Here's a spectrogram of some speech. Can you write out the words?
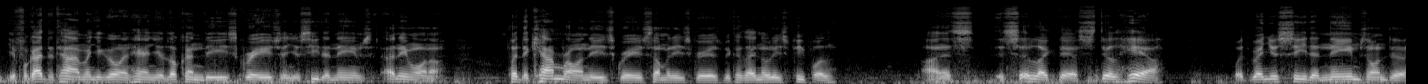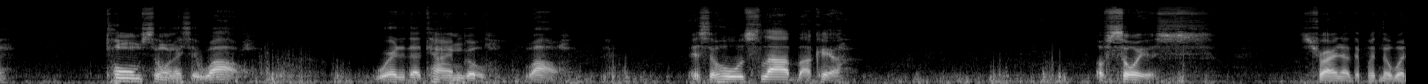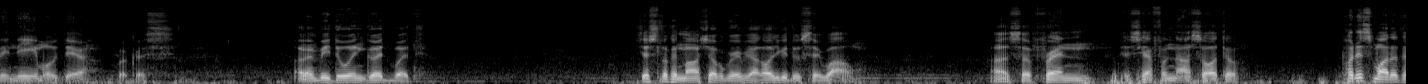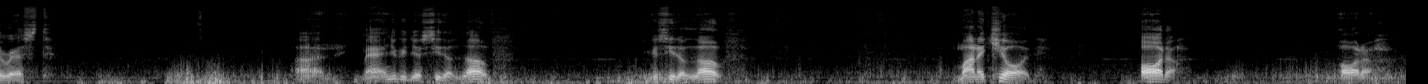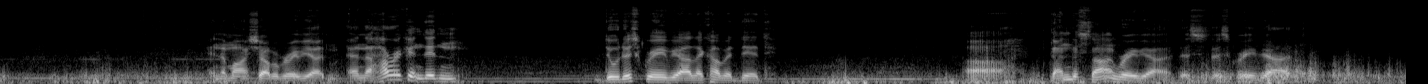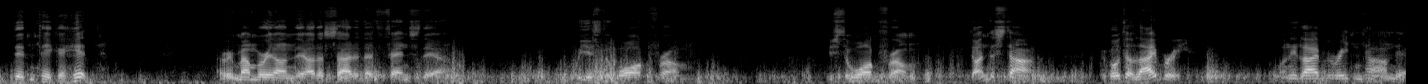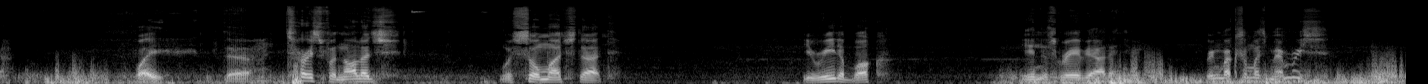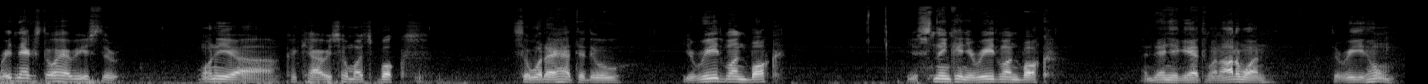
You forgot the time when you go in here and you look on these graves and you see the names. I didn't want to put the camera on these graves, some of these graves, because I know these people and it's it's still like they're still here but when you see the names on the tombstone I say wow where did that time go wow it's a whole slab back here of Sawyers trying not to put nobody name out there because I'm gonna be doing good but just look at Marshall Graveyard all you can do is say wow So a friend is here from Nassau to put his mother to rest. And man, you could just see the love. You can see the love. Manicured. Order. Order. In the Marshall graveyard. And the hurricane didn't do this graveyard like how it did uh, Dundas Town graveyard. This this graveyard didn't take a hit. I remember it on the other side of that fence there. We used to walk from used to walk from Dundas Town to go to the library. Only library in town there. Boy, the thirst for knowledge was so much that you read a book in this graveyard and you bring back so much memories. Right next door we used to only uh, could carry so much books. So what I had to do, you read one book, you sneak and you read one book, and then you get one other one to read home.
